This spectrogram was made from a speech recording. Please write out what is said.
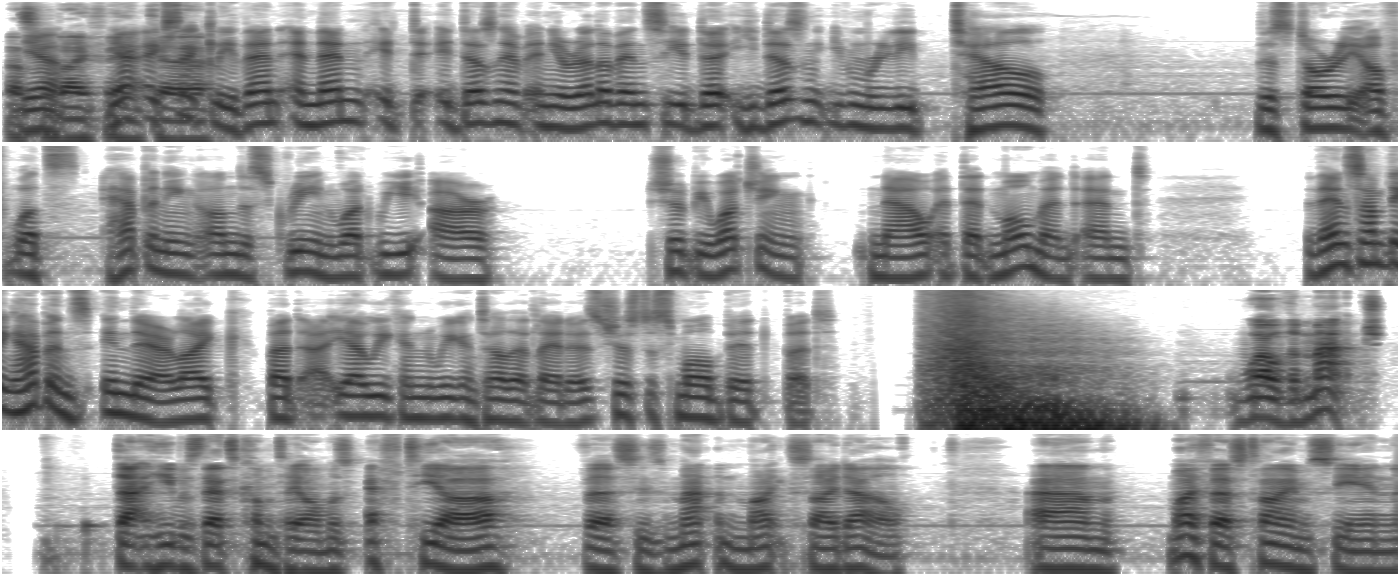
That's yeah, what I think. yeah, uh, exactly. then and then it it doesn't have any relevancy. He doesn't even really tell the story of what's happening on the screen, what we are should be watching now at that moment, and then something happens in there. Like, but uh, yeah, we can we can tell that later. It's just a small bit, but Well, the match that he was there to commentate on was FTR versus Matt and Mike Sydal. Um, my first time seeing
